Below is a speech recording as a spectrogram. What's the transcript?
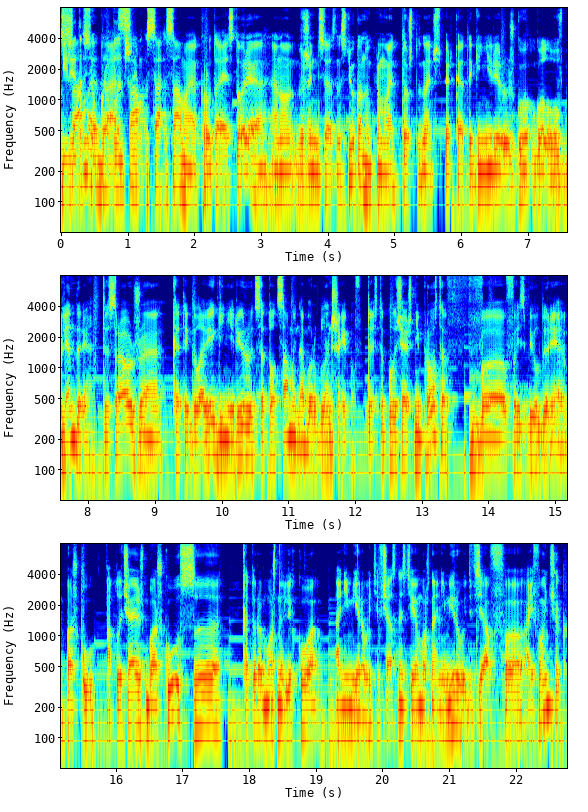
Или самая, это все да, про сам, са, Самая крутая история, оно даже не связано с нюком напрямую, это то, что, значит, теперь, когда ты генерируешь го- голову в блендере, ты сразу же к этой голове генерируется тот самый набор блендшейпов. То есть ты получаешь не просто в фейсбилдере башку, а получаешь башку, с которой можно легко анимировать. И в частности, ее можно анимировать, взяв э, айфончик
